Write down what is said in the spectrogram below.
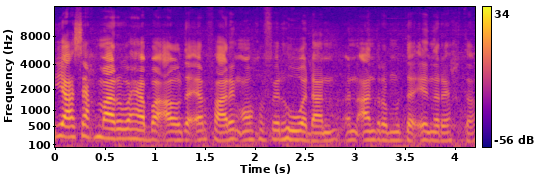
ja, zeg maar, we hebben al de ervaring ongeveer hoe we dan een andere moeten inrichten.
